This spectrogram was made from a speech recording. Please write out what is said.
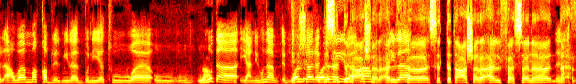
الأعوام ما قبل الميلاد بنيت وهنا يعني هنا بإشارة كبيرة 16 ألف 16 ألف سنة. نحن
